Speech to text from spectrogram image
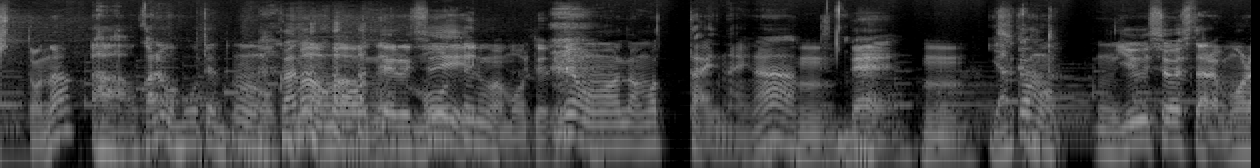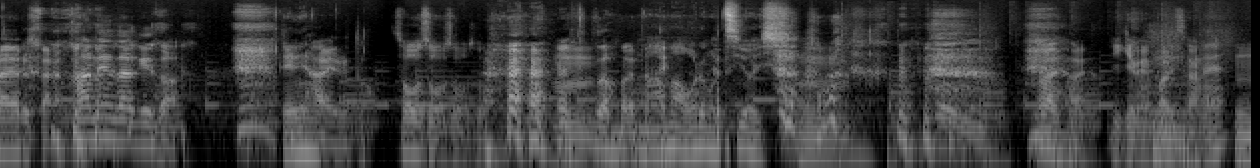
きっとな。ああお金も儲てんの、うんお金も持ってるし。まあてるは儲てるでもまだもったいないなうんって。うん。やるかしかもうん優勝したらもらえるから金だけが 手に入ると。そうそうそうそう、うん。そうまあまあ俺も強いし。うん。はいはい。イケメンパリスがね、うん。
